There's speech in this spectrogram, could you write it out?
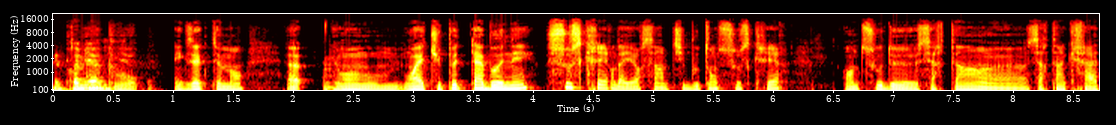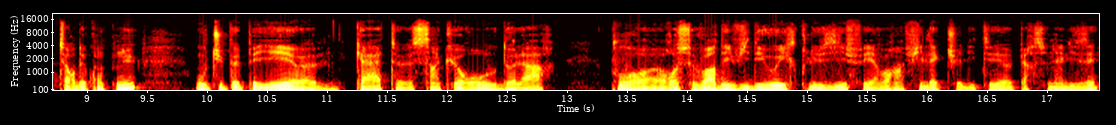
le premier pour... Exactement. Euh, ouais, tu peux t'abonner, souscrire d'ailleurs, c'est un petit bouton souscrire en dessous de certains, euh, certains créateurs de contenu où tu peux payer 4, 5 euros, dollars pour euh, recevoir des vidéos exclusives et avoir un fil d'actualité personnalisé.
